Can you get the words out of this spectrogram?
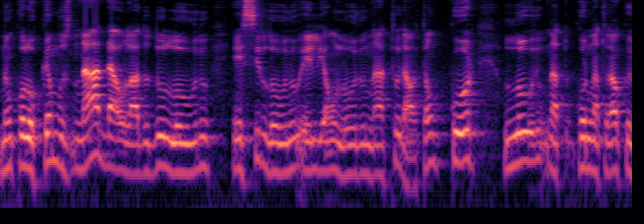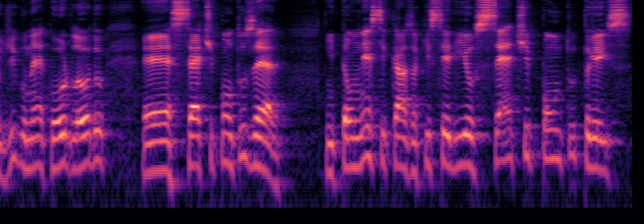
não colocamos nada ao lado do louro, esse louro ele é um louro natural. Então, cor louro, nat cor natural que eu digo, né? Cor louro é 7.0. Então, nesse caso aqui seria o 7.3,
